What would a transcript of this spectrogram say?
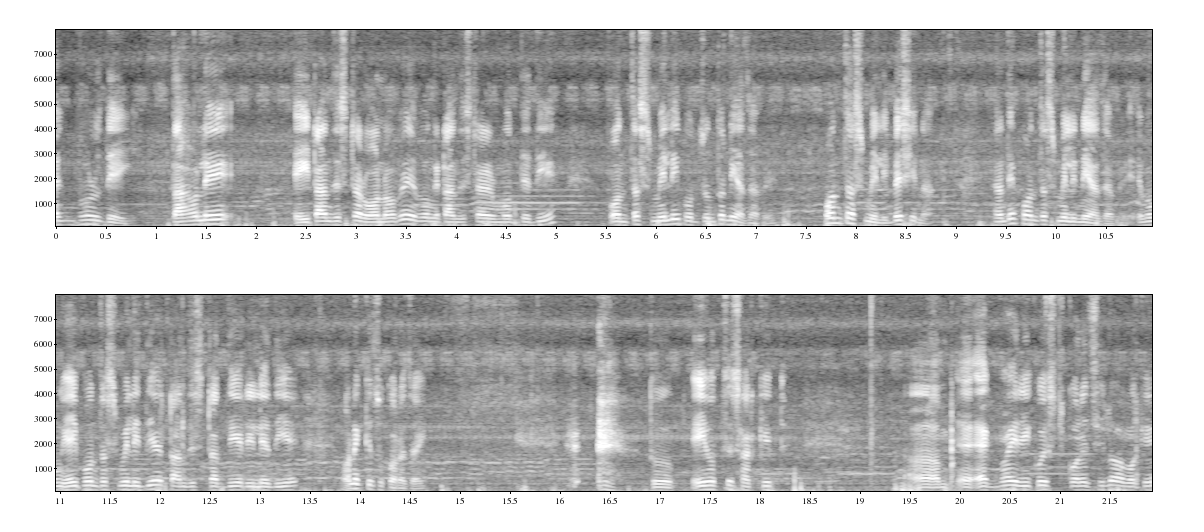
এক ভোল্ট দেই, তাহলে এই ট্রানজিস্টার অন হবে এবং এই ট্রানজিস্টারের মধ্যে দিয়ে পঞ্চাশ মিলি পর্যন্ত নেওয়া যাবে। পঞ্চাশ মিলি বেশি না। এখান দিয়ে পঞ্চাশ মিলি নেওয়া যাবে এবং এই পঞ্চাশ মিলি দিয়ে ট্রানজিস্টার দিয়ে রিলে দিয়ে অনেক কিছু করা যায়। তো এই হচ্ছে সার্কিট এক ভাই রিকোয়েস্ট করেছিল আমাকে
